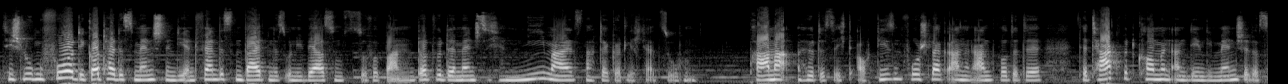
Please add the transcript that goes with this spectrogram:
Sie schlugen vor, die Gottheit des Menschen in die entferntesten Weiten des Universums zu verbannen. Dort wird der Mensch sicher niemals nach der Göttlichkeit suchen. Brahma hörte sich auch diesen Vorschlag an und antwortete, der Tag wird kommen, an dem die Menschen das,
